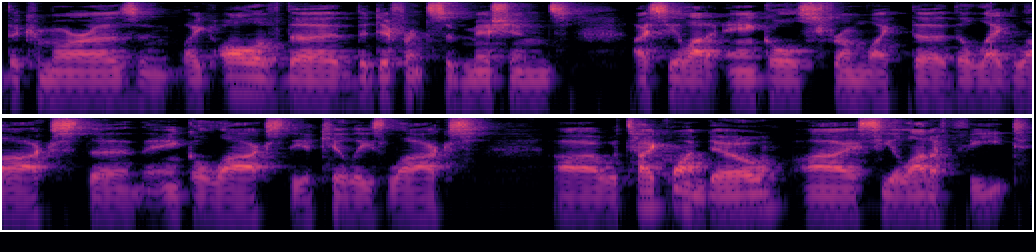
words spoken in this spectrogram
the kimuras and like all of the the different submissions. I see a lot of ankles from like the the leg locks, the the ankle locks, the Achilles locks. Uh, with Taekwondo, I see a lot of feet,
